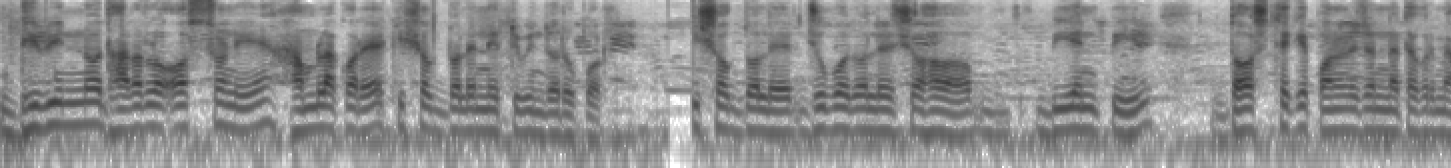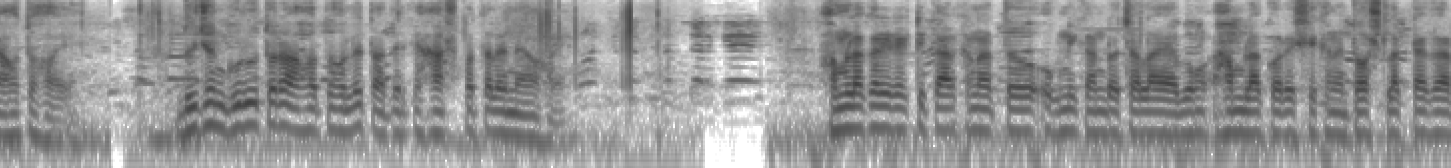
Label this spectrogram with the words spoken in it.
বিভিন্ন ধারালো অস্ত্র নিয়ে হামলা করে কৃষক দলের নেতৃবৃন্দর উপর। কৃষক দলের, যুব দলের সহ বিএনপির দশ থেকে পনেরো জন নেতাকর্মী আহত হয়। দুজন গুরুতর আহত হলে তাদেরকে হাসপাতালে নেওয়া হয়। হামলাকারীর একটি কারখানাতে অগ্নিকাণ্ড চালায় এবং হামলা করে সেখানে দশ লাখ টাকার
